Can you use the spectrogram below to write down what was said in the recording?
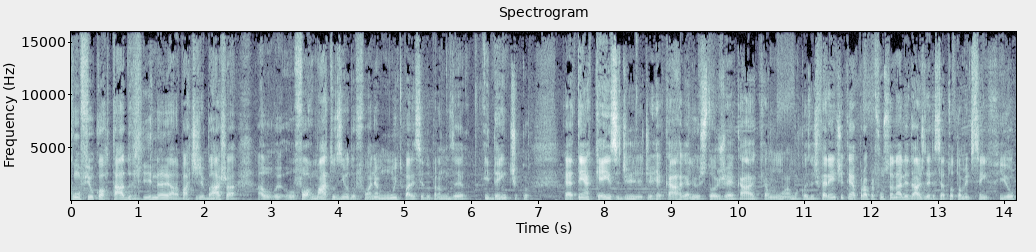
com fio cortado ali, né, na parte de baixo, a, a, o, o, formatozinho do fone é muito parecido, para não dizer idêntico. É, tem a case de, de recarga ali, o estojo de recarga, que é, um, é, uma coisa diferente, e tem a própria funcionalidade dele ser totalmente sem fio.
